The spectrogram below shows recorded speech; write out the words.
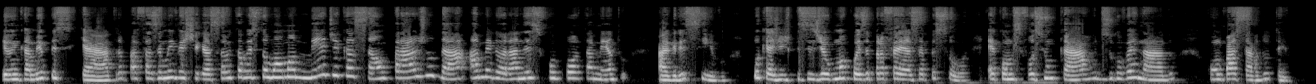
eu encaminho o psiquiatra para fazer uma investigação e talvez tomar uma medicação para ajudar a melhorar nesse comportamento agressivo. Porque a gente precisa de alguma coisa para frear essa pessoa. É como se fosse um carro desgovernado com o passar do tempo.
